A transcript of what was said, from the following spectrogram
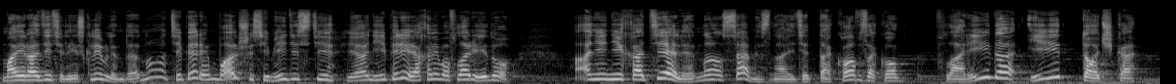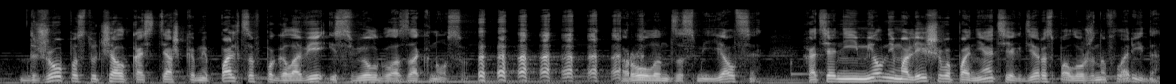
Мои родители из Кливленда, но теперь им больше 70, и они переехали во Флориду. Они не хотели, но сами знаете, таков закон – Флорида и точка. Джо постучал костяшками пальцев по голове и свел глаза к носу. Роланд засмеялся, хотя не имел ни малейшего понятия, где расположена Флорида,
